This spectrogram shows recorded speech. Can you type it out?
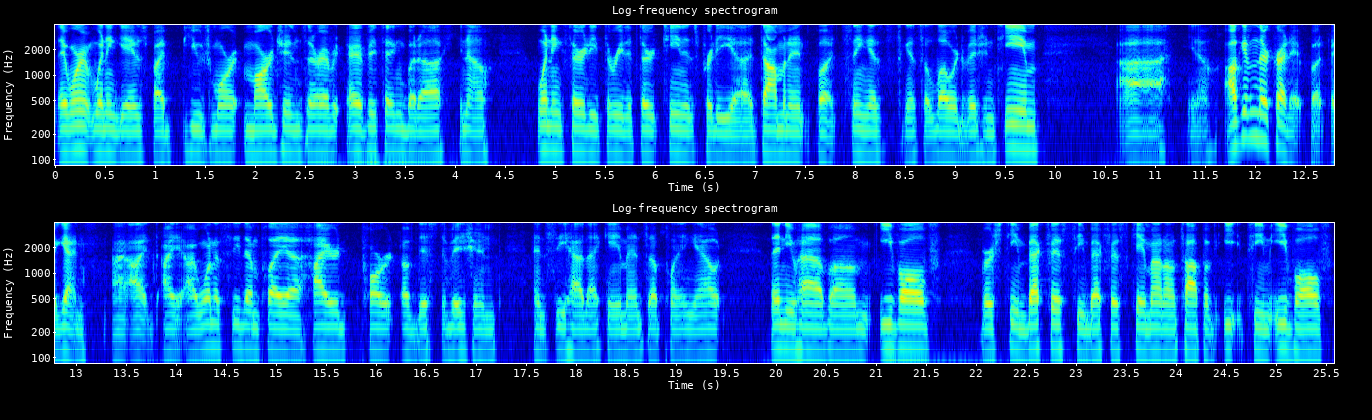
they weren't winning games by huge more margins or every, everything, but uh, you know, winning 33 to 13 is pretty uh, dominant. But seeing as it's against a lower division team, uh, you know, I'll give them their credit. But again, I I, I want to see them play a higher part of this division and see how that game ends up playing out. Then you have um, Evolve versus Team Beckfist. Team Beckfist came out on top of e- Team Evolve,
